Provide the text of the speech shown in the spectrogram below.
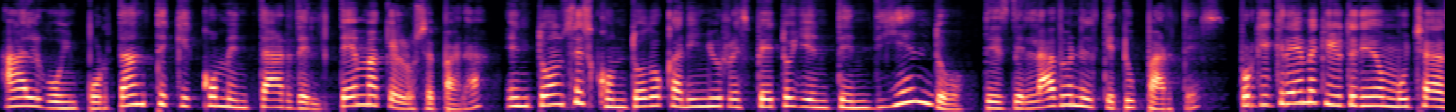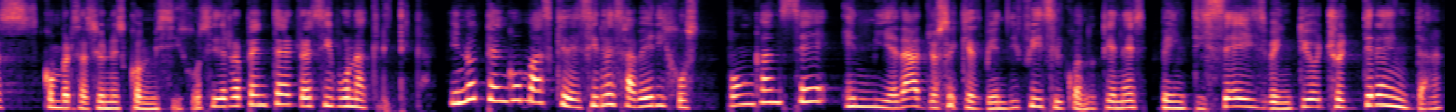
algo importante que comentar del tema que los separa, entonces con todo cariño y respeto y entendiendo desde el lado en el que tú partes, porque créeme que yo he tenido muchas conversaciones con mis hijos y de repente recibo una crítica. Y no tengo más que decirles, a ver hijos, pónganse en mi edad. Yo sé que es bien difícil cuando tienes 26, 28 y 30,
